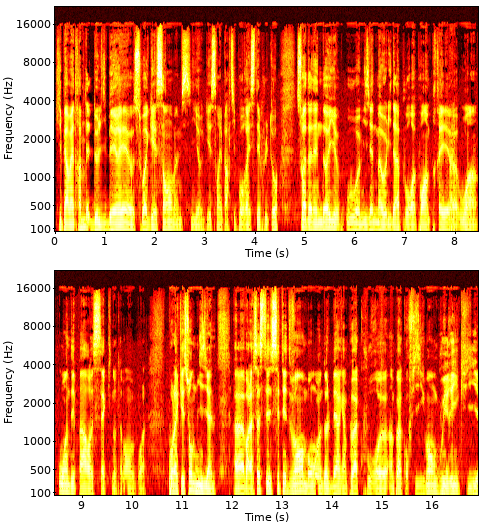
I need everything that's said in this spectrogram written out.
qui permettra mmh. peut-être de libérer euh, soit Guessant, même si euh, Guessant est parti pour rester plutôt, soit Danendoy ou euh, Miziane Maolida pour, pour un prêt ou, un, ou un départ sec, notamment pour la, pour la question de Miziane. voilà, ça c'était devant. Bon, Dolberg un peu à court, un peu à court physiquement, Guiri qui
